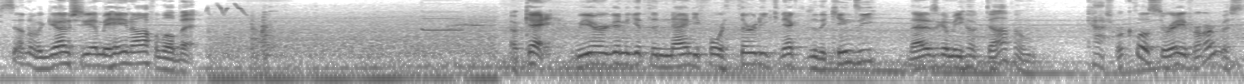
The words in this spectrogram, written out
Son of a gun, she's gonna be hanging off a little bit. Okay, we are gonna get the 9430 connected to the Kinze. That is gonna be hooked up, and gosh, we're close to ready for harvest.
